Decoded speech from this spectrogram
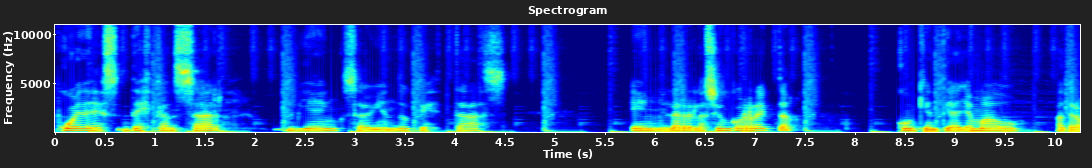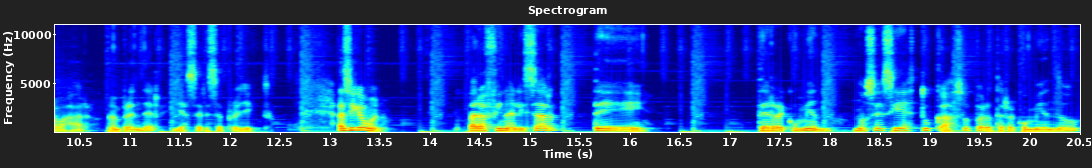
puedes descansar bien sabiendo que estás en la relación correcta con quien te ha llamado a trabajar, a emprender y hacer ese proyecto. Así que bueno, para finalizar, te, te recomiendo, no sé si es tu caso, pero te recomiendo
